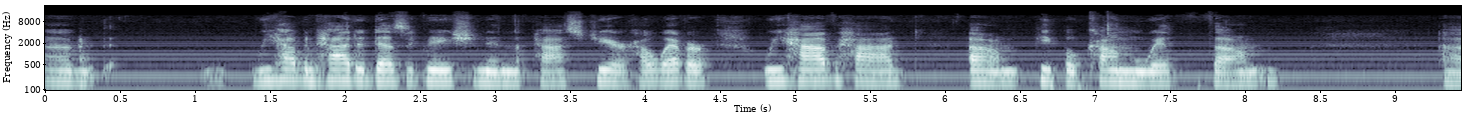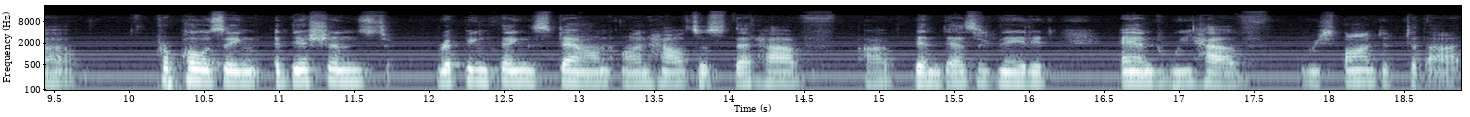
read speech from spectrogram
Um, we haven't had a designation in the past year. However, we have had um, people come with um, uh, proposing additions, ripping things down on houses that have uh, been designated, and we have responded to that.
